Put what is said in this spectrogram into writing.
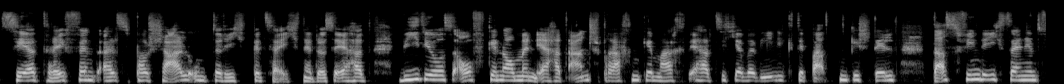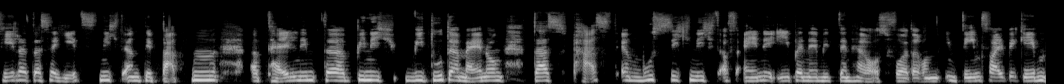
sehr treffend als Pauschalunterricht bezeichnet gezeichnet. Also er hat Videos aufgenommen, er hat Ansprachen gemacht, er hat sich aber wenig Debatten gestellt. Das finde ich seinen Fehler, dass er jetzt nicht an Debatten äh, teilnimmt. Da bin ich wie du der Meinung, das passt. Er muss sich nicht auf eine Ebene mit den Herausforderungen in dem Fall begeben.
